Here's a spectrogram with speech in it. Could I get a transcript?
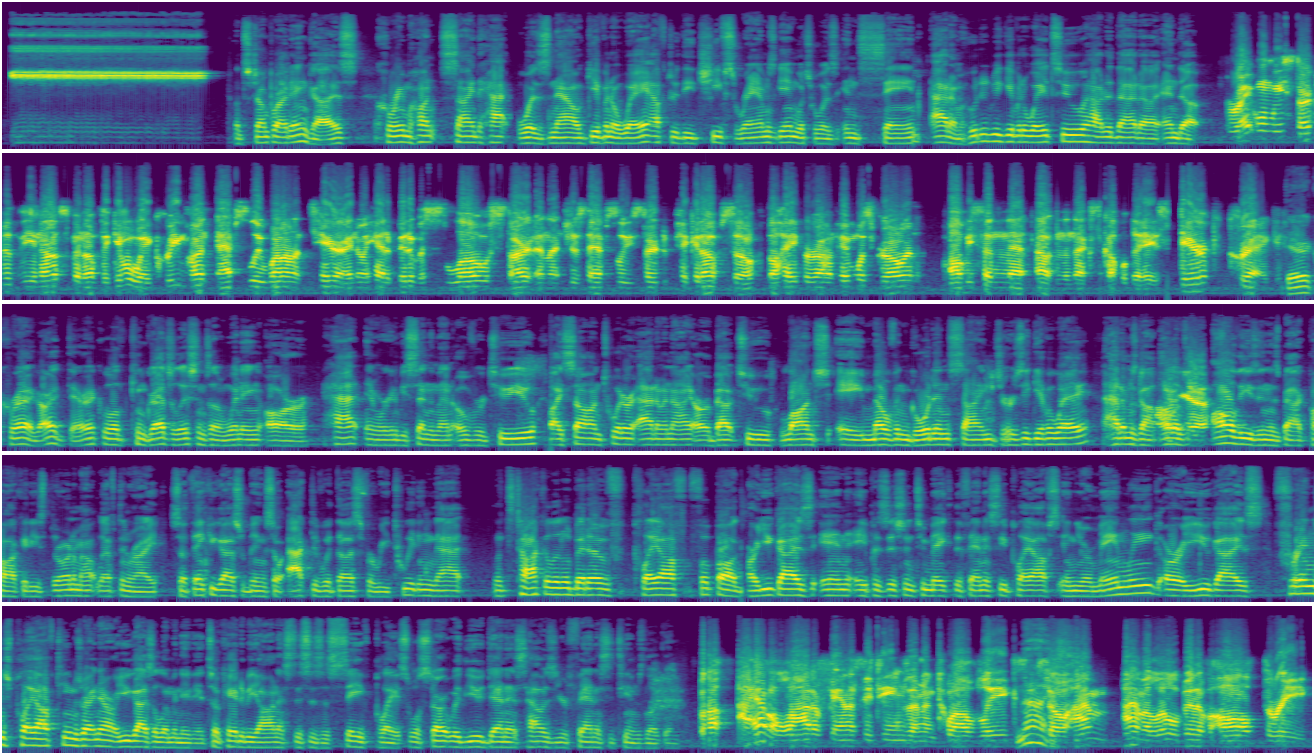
Let's jump right in, guys. Kareem Hunt signed hat was now given away after the Chiefs Rams game, which was insane. Adam, who did we give it away to? How did that uh, end up? Right when we started the announcement of the giveaway, Kareem Hunt absolutely went on a tear. I know he had a bit of a slow start and then just absolutely started to pick it up. So the hype around him was growing. I'll be sending that out in the next couple days. Derek Craig. Derek Craig. All right, Derek. Well, congratulations on winning our hat, and we're going to be sending that over to you. I saw on Twitter Adam and I are about to launch a Melvin Gordon signed jersey giveaway. Adam's got all Oh, of yeah. all these in his back pocket. He's throwing them out left and right. So thank you guys for being so active with us for retweeting that. Let's talk a little bit of playoff football. Are you guys in a position to make the fantasy playoffs in your main league, or are you guys fringe playoff teams right now? Or are you guys eliminated? It's okay to be honest. This is a safe place. We'll start with you, Dennis. How is your fantasy teams looking? Well, I have a lot of fantasy teams. I'm in 12 leagues, Nice. so I'm I'm a little bit of all three.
